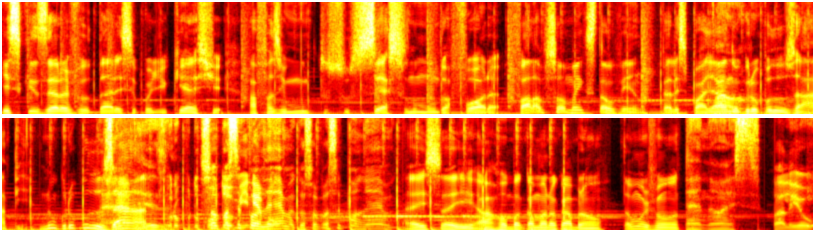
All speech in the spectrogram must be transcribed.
E se quiser ajudar esse podcast a fazer muito sucesso no mundo afora, fala pra sua mãe que está ouvindo, pra ela espalhar Fala. no grupo do Zap. No grupo do Zap. Beleza. grupo do Só pra ser é polêmico, só pra ser polêmico. É isso aí, arroba Camarão Cabrão. Tamo junto. É nóis. Valeu.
